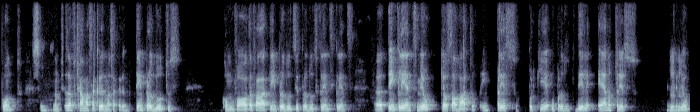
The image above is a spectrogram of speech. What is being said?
ponto. Sim. Não precisa ficar massacrando, massacrando. Tem produtos, como volta a falar, tem produtos e produtos, clientes e clientes. Uh, tem clientes meu que eu só bato em preço, porque o produto dele é no preço. Entendeu? Uhum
